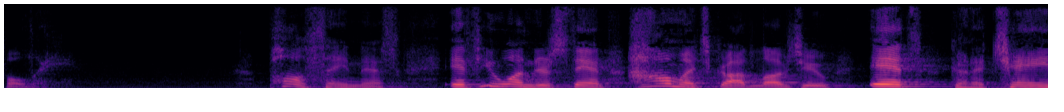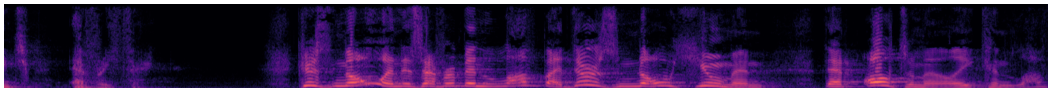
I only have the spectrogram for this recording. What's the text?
fully. Paul's saying this if you understand how much God loves you, it's going to change everything. Because no one has ever been loved by, there's no human that ultimately can love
